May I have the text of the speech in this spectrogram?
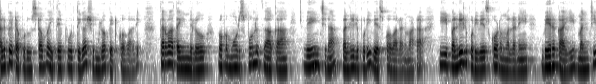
కలిపేటప్పుడు స్టవ్ అయితే పూర్తిగా షిమ్లో పెట్టుకోవాలి. తర్వాత ఇందులో ఒక మూడు స్పూన్లు దాకా వేయించిన పల్లీల పొడి వేసుకోవాలన్నమాట. ఈ పల్లీల పొడి వేసుకోవడం వల్లనే బీరకాయ మంచి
